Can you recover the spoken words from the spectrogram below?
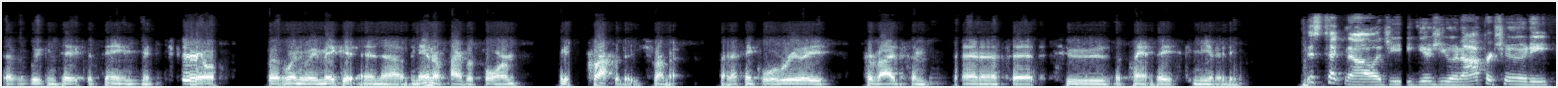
that we can take the same material, but when we make it in a nanofiber form, we get properties from it that I think will really provide some benefit to the plant-based community. This technology gives you an opportunity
